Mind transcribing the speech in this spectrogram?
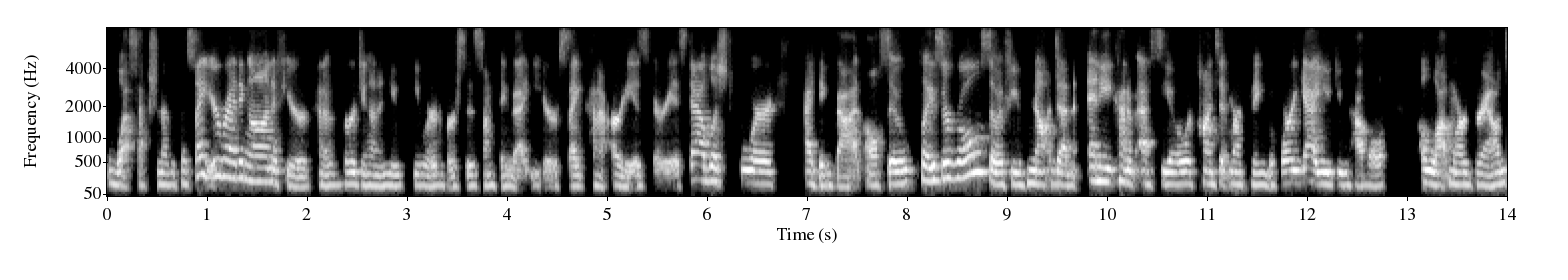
what section of the site you're writing on if you're kind of verging on a new keyword versus something that your site kind of already is very established for. I think that also plays a role. So if you've not done any kind of seo or content marketing before yeah you do have a, a lot more ground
